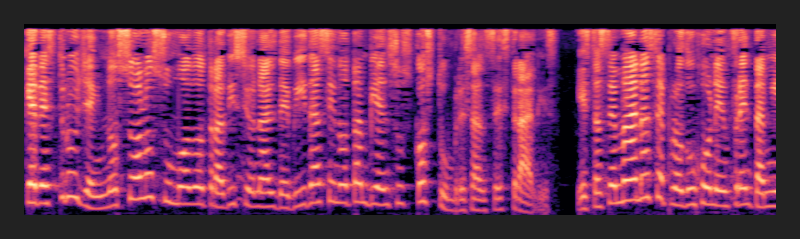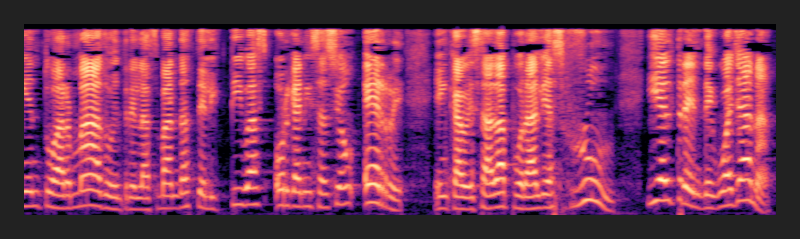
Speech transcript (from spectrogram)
que destruyen no solo su modo tradicional de vida, sino también sus costumbres ancestrales. Esta semana se produjo un enfrentamiento armado entre las bandas delictivas Organización R, encabezada por alias Run, y el tren de Guayana,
